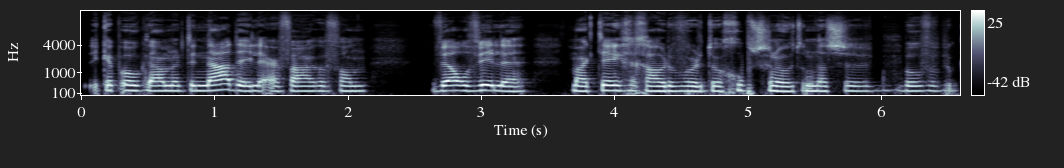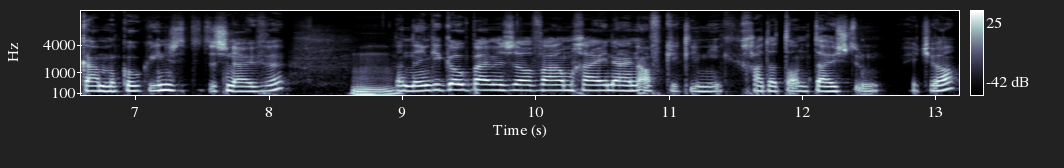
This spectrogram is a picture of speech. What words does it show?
Ik heb ook namelijk de nadelen ervaren van wel willen, maar tegengehouden worden door groepsgenoten omdat ze boven de kamer cocaïne zitten te snuiven. Mhm. Dan denk ik ook bij mezelf, waarom ga je naar een afkeerkliniek? Ga dat dan thuis doen, weet je wel?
